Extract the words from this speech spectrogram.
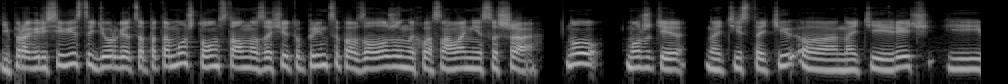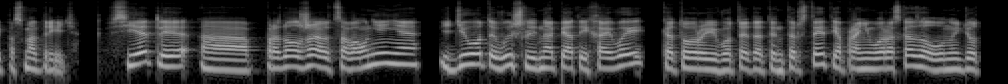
И прогрессивисты дергаются потому, что он встал на защиту принципов, заложенных в основании США. Ну, можете найти статью, э, найти речь и посмотреть. В Сиэтле э, продолжаются волнения. Идиоты вышли на пятый хайвей, который вот этот interstate, я про него рассказывал, он идет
